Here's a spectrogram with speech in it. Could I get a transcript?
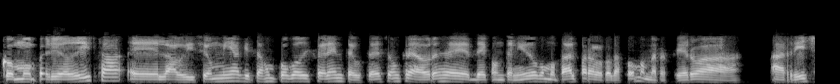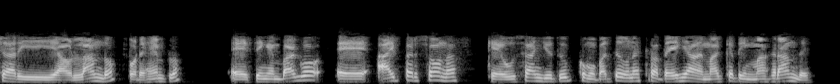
como periodista, eh, la visión mía quizás es un poco diferente. Ustedes son creadores de, de contenido como tal para la plataforma. Me refiero a, a Richard y a Orlando, por ejemplo. Eh, sin embargo, eh, hay personas que usan YouTube como parte de una estrategia de marketing más grande.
